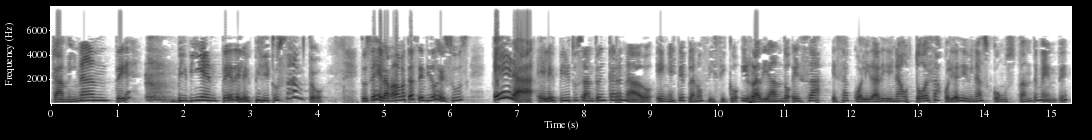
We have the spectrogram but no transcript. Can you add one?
caminante, viviente del Espíritu Santo. Entonces el amado Maestro Ascendido Jesús era el Espíritu Santo encarnado en este plano físico, irradiando esa, esa cualidad divina o todas esas cualidades divinas constantemente.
